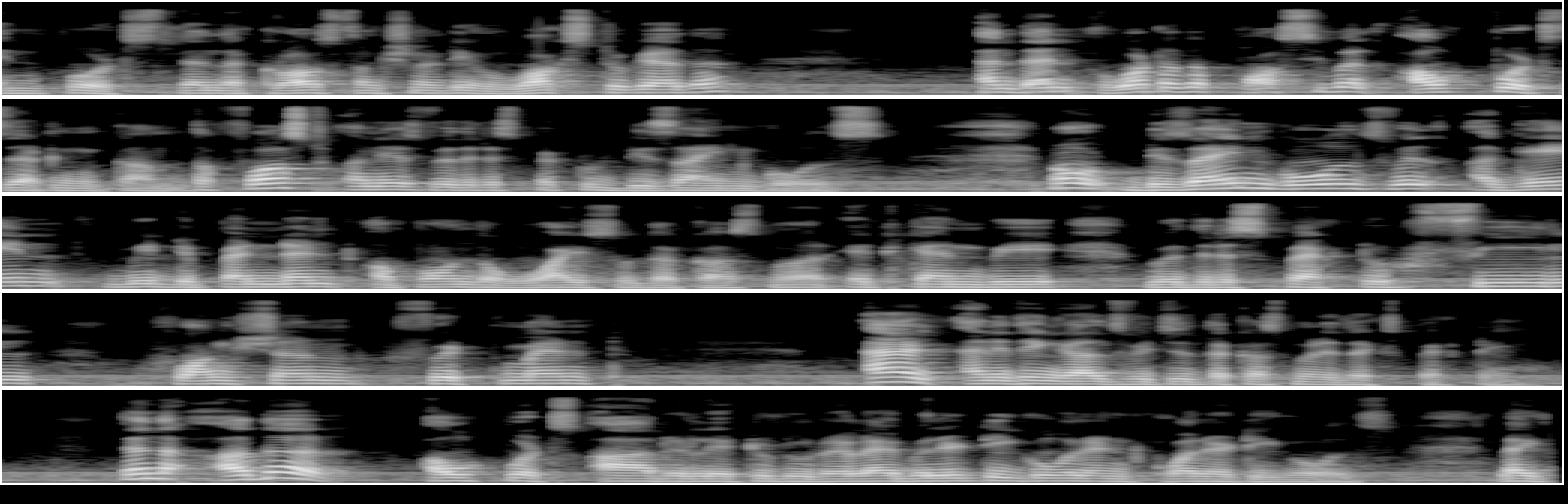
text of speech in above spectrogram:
inputs, then the cross functionality works together and then what are the possible outputs that can come the first one is with respect to design goals now design goals will again be dependent upon the voice of the customer it can be with respect to feel function fitment and anything else which is the customer is expecting then the other outputs are related to reliability goal and quality goals like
